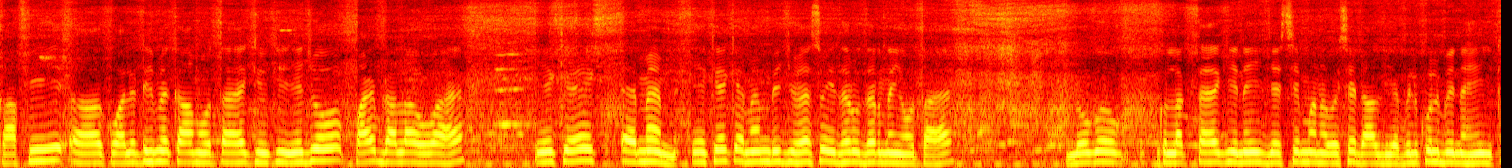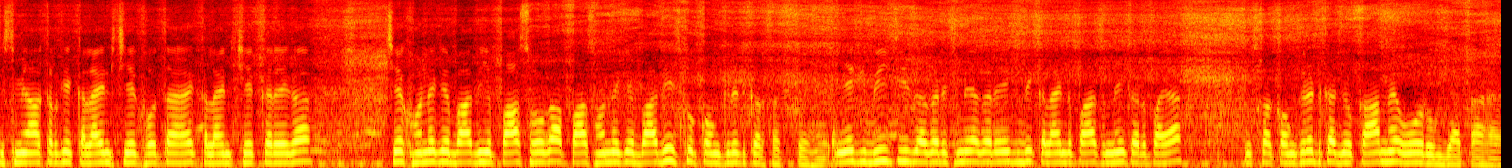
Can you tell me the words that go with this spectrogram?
काफ़ी क्वालिटी में काम होता है, क्योंकि ये जो पाइप डाला हुआ है एक एक एम एम एक एक एम एम भी जो है, सो इधर उधर नहीं होता है। लोगों को लगता है कि नहीं, जैसे मन वैसे डाल दिया। बिल्कुल भी नहीं। इसमें आकर के क्लाइंट चेक होता है क्लाइंट चेक करेगा। चेक होने के बाद ये पास होगा। पास होने के बाद ही इसको कंक्रीट कर सकते हैं। एक भी चीज़ अगर इसमें अगर एक भी क्लाइंट पास नहीं कर पाया तो उसका कंक्रीट का जो काम है वो रुक जाता है।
